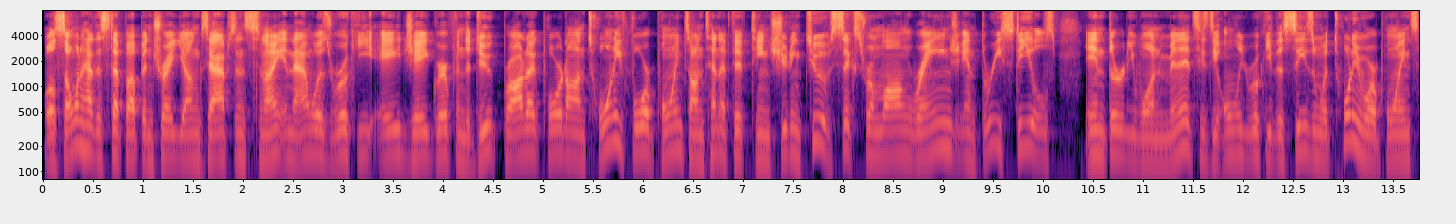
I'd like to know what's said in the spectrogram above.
Well, someone had to step up in Trae Young's absence tonight, and that was rookie A.J. Griffin. The Duke product poured on 24 points on 10 of 15 shooting, 2 of 6 from long range, and 3 steals in 31 minutes. He's the only rookie this season with 20 more points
